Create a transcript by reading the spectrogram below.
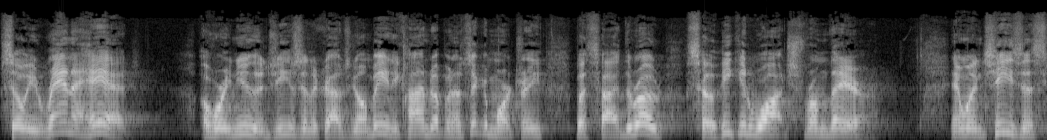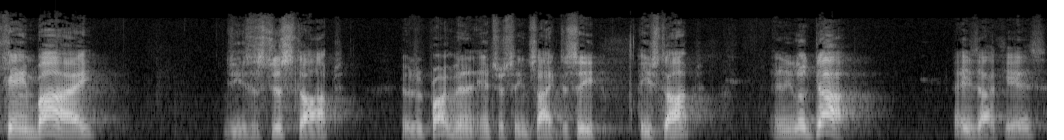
So he ran ahead of where he knew that Jesus and the crowd was going to be, and he climbed up in a sycamore tree beside the road so he could watch from there. And when Jesus came by, Jesus just stopped. It would have probably been an interesting sight to see. He stopped, and he looked up. Hey, Zacchaeus,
